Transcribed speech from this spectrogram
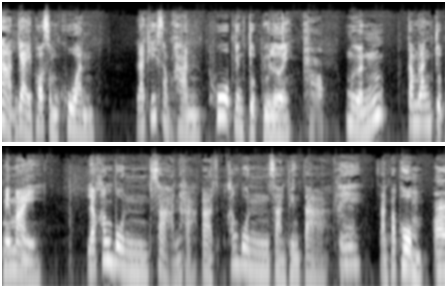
นาดใหญ่พอสมควร และที่สำคัญทูบยังจุดอยู่เลย ครับ เหมือนกำลังจุดใหม่ ๆ แล้วข้างบนสารนะคะอ่าข้างบนสารเพียงตา เอ๊ะสารพระพรหมอ่า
